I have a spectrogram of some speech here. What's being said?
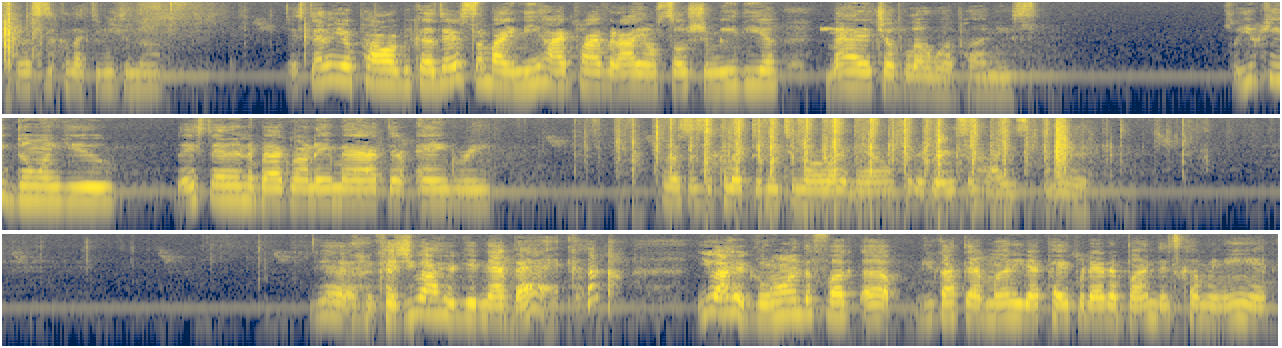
What else does the collective need to know? And stand in your power because there's somebody knee-high private eye on social media mad at your glow up, honeys. So you keep doing you. They stand in the background. They mad. They're angry. What else does the collective need to know right now for the greatest and highest good? Yeah, because you out here getting that back. you out here glowing the fuck up. You got that money, that paper, that abundance coming in.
